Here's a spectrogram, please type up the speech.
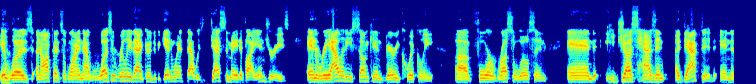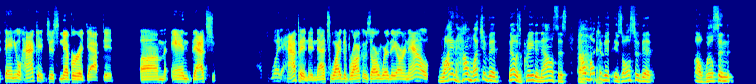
It yeah. was an offensive line that wasn't really that good to begin with, that was decimated by injuries. And reality sunk in very quickly uh, for Russell Wilson. And he just hasn't adapted. And Nathaniel Hackett just never adapted. Um, and that's that's what happened, and that's why the Broncos are where they are now. Ryan, how much of it? That was great analysis. How oh, much yeah. of it is also that uh, Wilson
